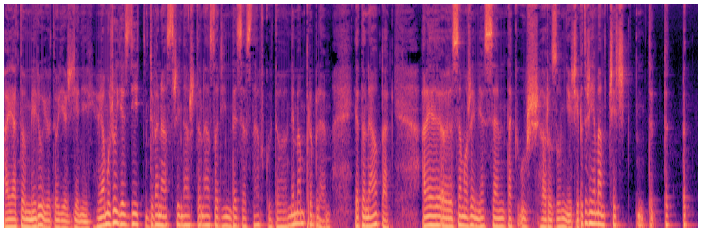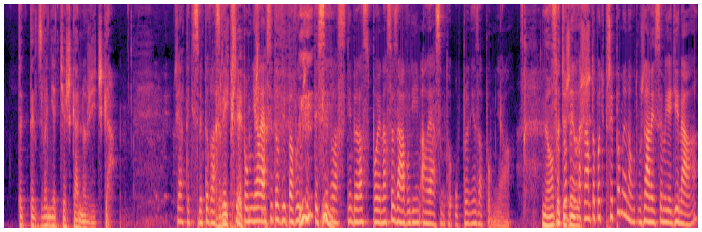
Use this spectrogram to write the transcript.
A já to miluju, to ježdění. Já můžu jezdit 12, 13, 14 hodin bez zastávku, to nemám problém. Já to naopak. Ale e, samozřejmě jsem tak už rozumnější, protože já mám češ, takzvaně těžká nožička. Já teď jsi mi to vlastně připomněla, já si to vybavuju, že ty jsi vlastně byla spojena se závoděním, ale já jsem to úplně zapomněla. No, Co protože to bylo, už... tak nám to pojď připomenout, možná nejsem jediná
